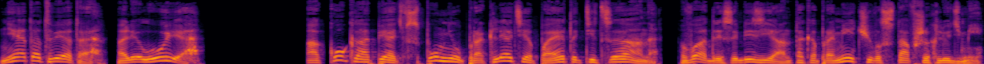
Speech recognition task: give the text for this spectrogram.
Нет ответа. Аллилуйя! А Кока опять вспомнил проклятие поэта Тициана в адрес обезьян, так опрометчиво ставших людьми.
